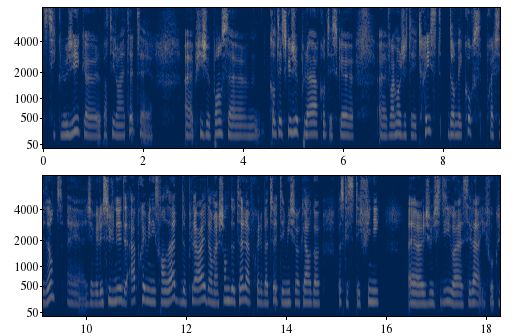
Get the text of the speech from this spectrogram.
psychologique, euh, le parti dans la tête. Et, puis je pense quand est-ce que je pleure, quand est-ce que vraiment j'étais triste dans les courses précédentes. J'avais le souvenir de après mini transat de pleurer dans ma chambre d'hôtel après le bateau était mis sur le cargo parce que c'était fini. je me suis dit ouais c'est là, il faut que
